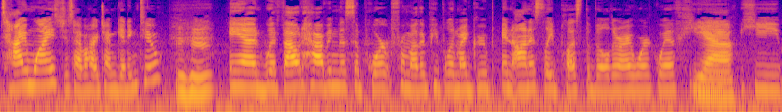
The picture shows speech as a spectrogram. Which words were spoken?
time wise, just have a hard time getting to. Mm-hmm. And without having the support from other people in my group, and honestly, plus the builder I work with, he Yeah. he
